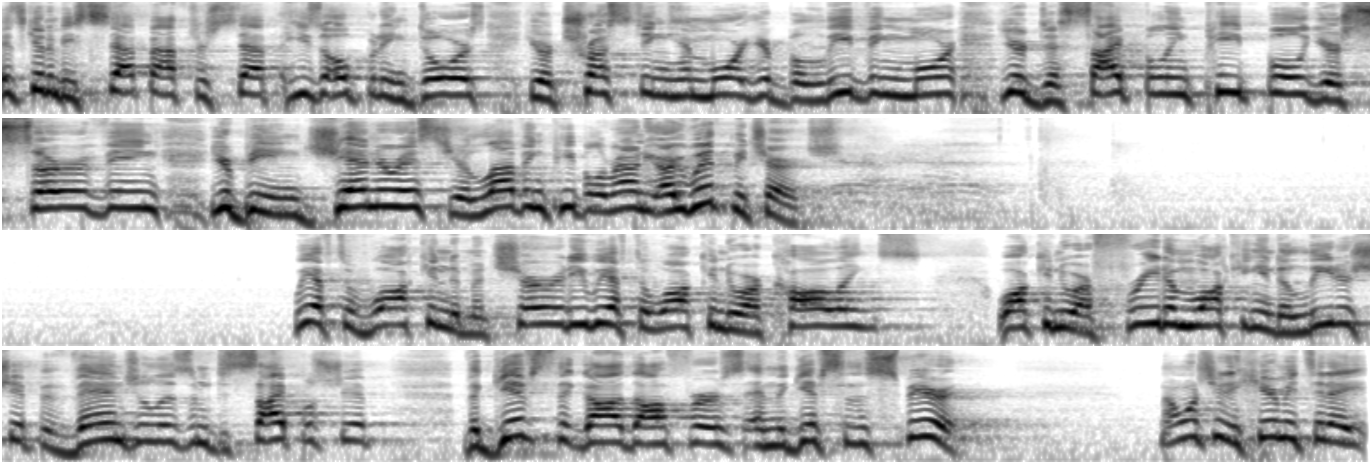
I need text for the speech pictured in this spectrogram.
It's going to be step after step. He's opening doors. You're trusting Him more. You're believing more. You're discipling people. You're serving. You're being generous. You're loving people around you. Are you with me, church? We have to walk into maturity. We have to walk into our callings, walk into our freedom, walking into leadership, evangelism, discipleship, the gifts that God offers, and the gifts of the Spirit. Now, I want you to hear me today.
